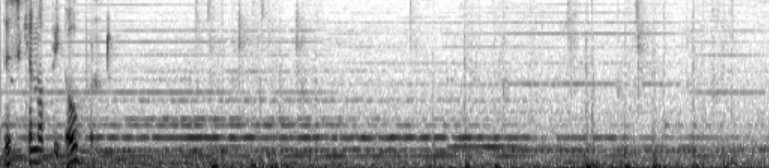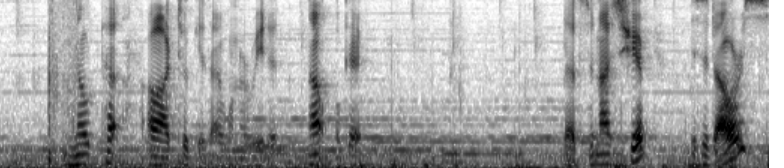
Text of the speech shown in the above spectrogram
This cannot be opened. Oh, I took it. I want to read it. Oh, okay. That's a nice ship. Is it ours?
